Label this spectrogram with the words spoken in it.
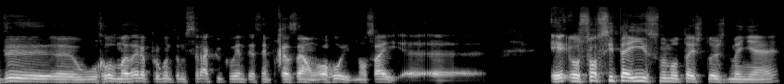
de... o Raul Madeira pergunta-me, será que o cliente tem sempre razão? Oh, Rui, não sei. eu só citei isso no meu texto hoje de manhã,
